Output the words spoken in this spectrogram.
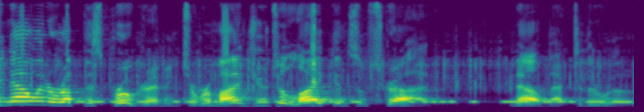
We now interrupt this programming to remind you to like and subscribe. Now back to the road.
